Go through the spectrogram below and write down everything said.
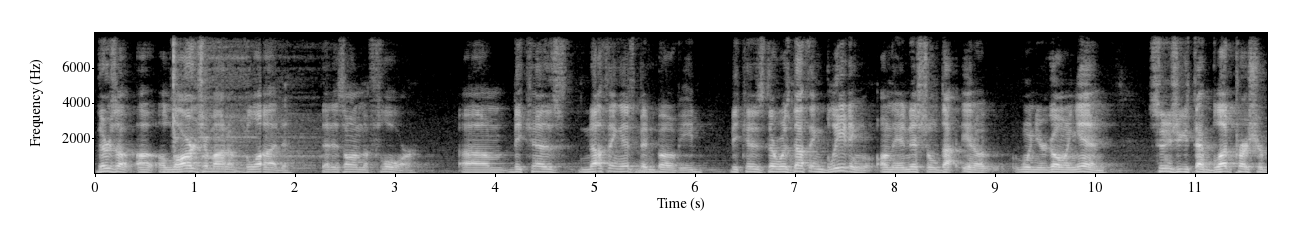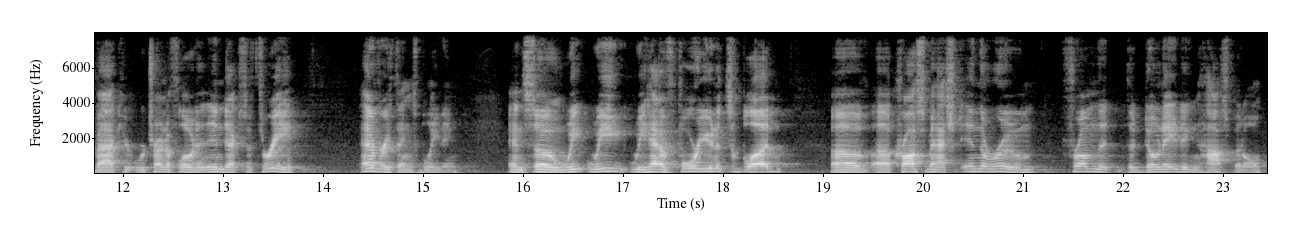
there's a, a, a, large amount of blood that is on the floor um, because nothing has been bovied because there was nothing bleeding on the initial, you know, when you're going in. As soon as you get that blood pressure back, we're trying to float an index of three everything's bleeding. And so mm. we, we, we have four units of blood of uh, cross matched in the room from the, the donating hospital.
